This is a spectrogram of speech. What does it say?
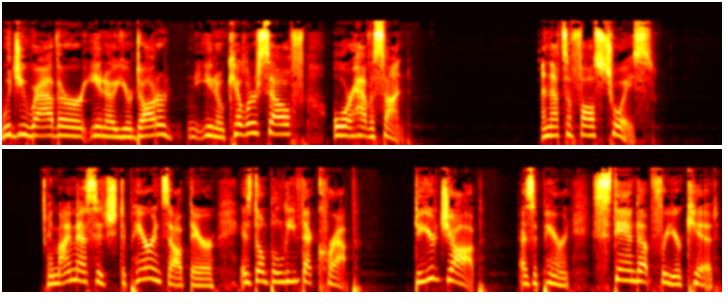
Would you rather, you know, your daughter, you know, kill herself or have a son? And that's a false choice. And my message to parents out there is don't believe that crap. Do your job as a parent. Stand up for your kid.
